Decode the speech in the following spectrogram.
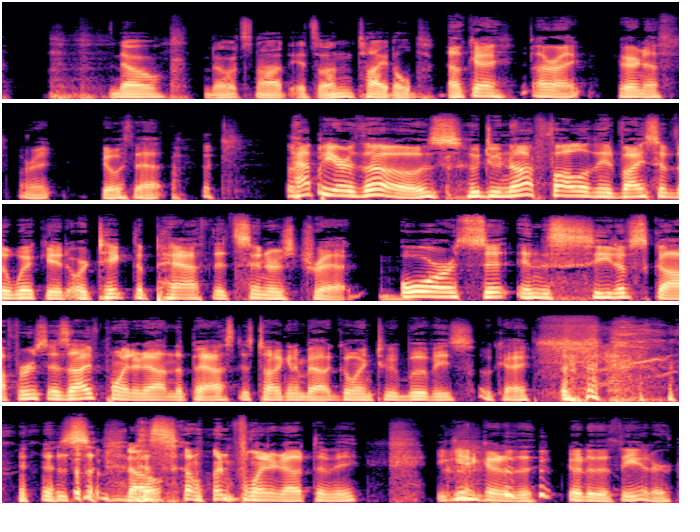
No, no, it's not. It's untitled. Okay. All right. Fair enough. All right. Go with that. Happy are those who do not follow the advice of the wicked or take the path that sinners tread or sit in the seat of scoffers, as I've pointed out in the past, is talking about going to movies. Okay. as, No. as someone pointed out to me, you can't go to the go to the theater.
